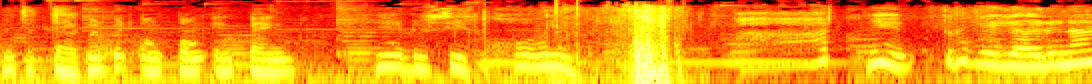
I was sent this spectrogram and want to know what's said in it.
มันจะแตกมันเป็นองปองเองแปงเนี่ยดูสิทุกคนปาดนี่ลูกใหญ่ๆเลยนะ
